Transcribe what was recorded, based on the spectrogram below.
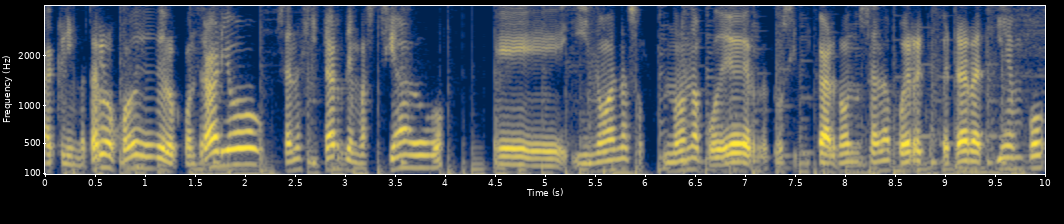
aclimatar los jugadores, de lo contrario, se van a agitar demasiado eh, y no van, a, no van a poder dosificar, ¿no? no se van a poder recuperar a tiempo.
